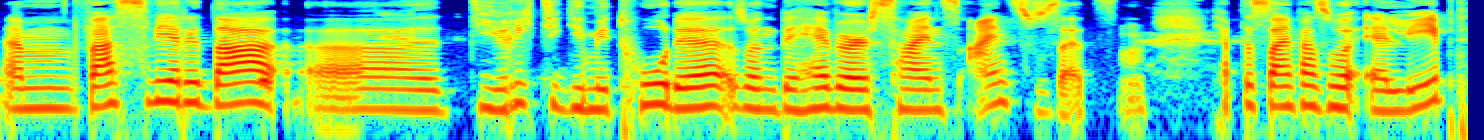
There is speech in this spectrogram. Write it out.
ähm, was wäre da äh, die richtige Methode, so ein Behavior Science einzusetzen? Ich habe das einfach so erlebt.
